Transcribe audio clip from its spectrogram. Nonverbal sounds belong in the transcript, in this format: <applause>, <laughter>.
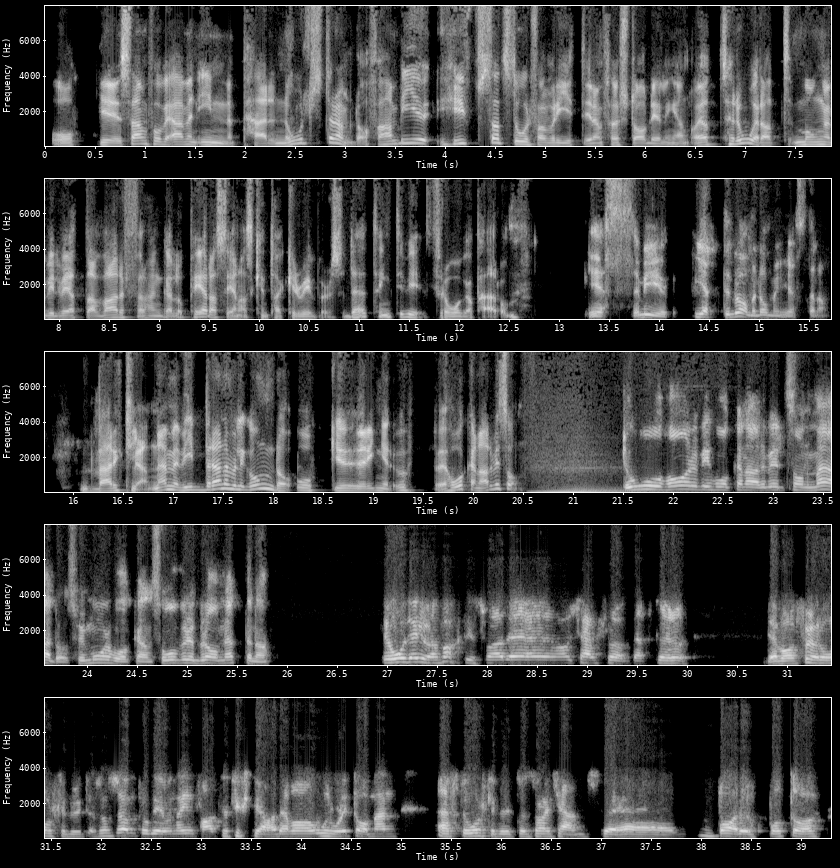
Och sen får vi även in Per Nordström då, för han blir ju hyfsat stor favorit i den första avdelningen. Och jag tror att många vill veta varför han galopperar senast Kentucky River. Så det tänkte vi fråga Per om. Yes, det blir ju jättebra med de gästerna. Verkligen. Nej, men vi bränner väl igång då och eh, ringer upp eh, Håkan Arvidsson. Då har vi Håkan Arvidsson med oss. Hur mår Håkan? Sover du bra om nätterna? Jo, det gör jag faktiskt. Va? Det har känts skönt efter... Det var före årsdebuten som sömnproblemen infann sig tyckte jag. Det var oroligt då, men efter årsdebuten så har det känts eh, bara uppåt och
